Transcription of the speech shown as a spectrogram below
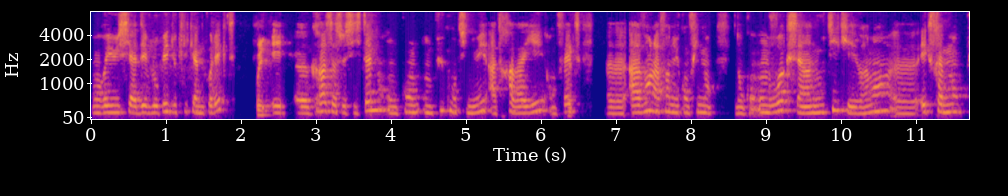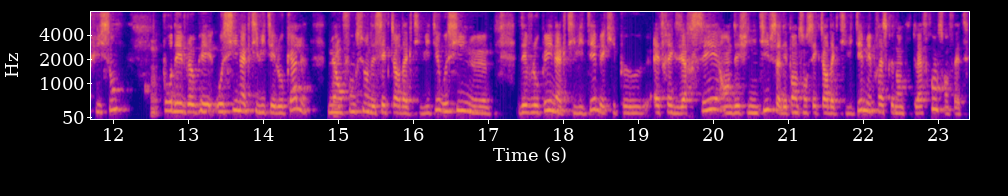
ont réussi à développer du click and collect. Oui. Et euh, grâce à ce système, on, on, pu continuer à travailler en fait euh, avant la fin du confinement. Donc on, voit que c'est un outil qui est vraiment euh, extrêmement puissant pour développer aussi une activité locale, mais en fonction des secteurs d'activité, aussi une, développer une activité ben, qui peut être exercée, en définitive, ça dépend de son secteur d'activité, mais presque dans toute la France en fait.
